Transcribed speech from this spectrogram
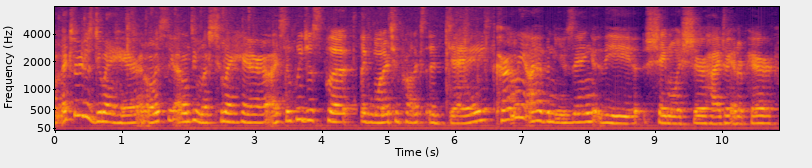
Next gonna just do my hair and honestly I don't do much to my hair. I simply just put like one or two products a day. Currently I have been using the Shea Moisture Hydrate and Repair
